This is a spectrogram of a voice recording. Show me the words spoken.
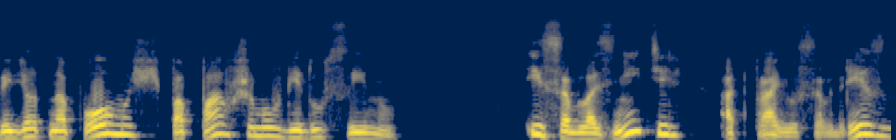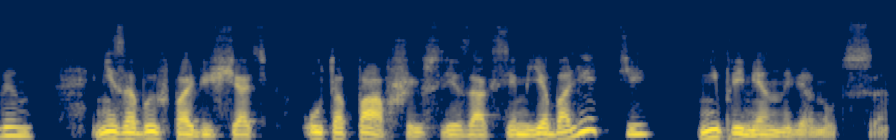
придет на помощь попавшему в беду сыну. И соблазнитель отправился в Дрезден, не забыв пообещать утопавшей в слезах семье Балетти непременно вернуться.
